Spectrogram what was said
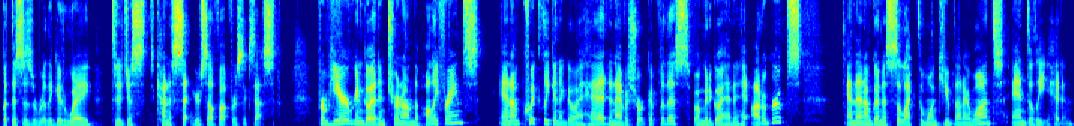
but this is a really good way to just kind of set yourself up for success. From here, we're going to go ahead and turn on the polyframes, and I'm quickly going to go ahead, and I have a shortcut for this, but I'm going to go ahead and hit auto groups, and then I'm going to select the one cube that I want and delete hidden.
